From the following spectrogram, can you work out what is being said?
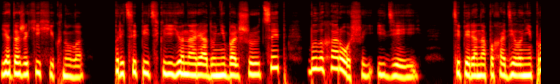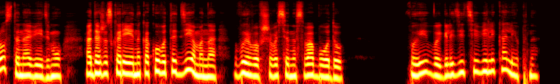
я даже хихикнула. Прицепить к ее наряду небольшую цепь было хорошей идеей. Теперь она походила не просто на ведьму, а даже скорее на какого-то демона, вырвавшегося на свободу. «Вы выглядите великолепно»,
